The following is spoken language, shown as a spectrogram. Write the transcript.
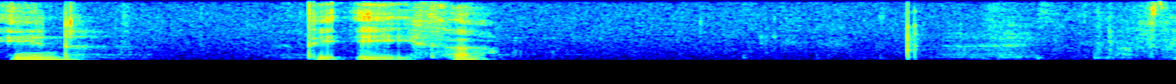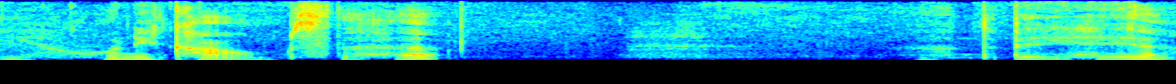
in the Ether. the honeycombs there and the bee here.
